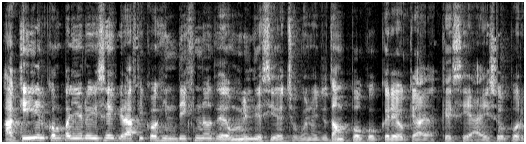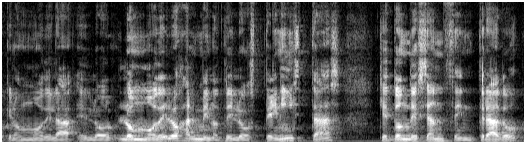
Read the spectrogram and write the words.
Aquí el compañero dice gráficos indignos de 2018. Bueno, yo tampoco creo que, sea eso, porque los, los modelos, al menos de los tenistas, que es donde se han centrado,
